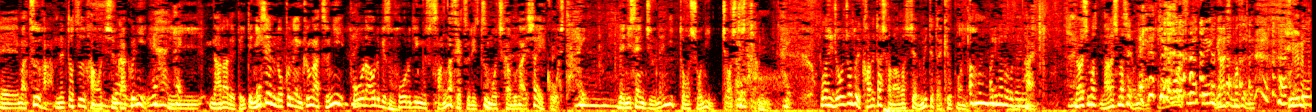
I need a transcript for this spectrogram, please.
えーまあ、通販、ネット通販を中核に、はい。えーなられていて、2006年9月にポーラ・オルビスホールディングスさんが設立、持ち株会社へ移行した。で、2010年に東証に上場した。私、上場の時金確か鳴らしてるの見てた記憶なんですよ。ありがとうございまはいす。。鳴らします、鳴らしませんよね。鳴らしません。が鳴らしませんよね。それでね、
